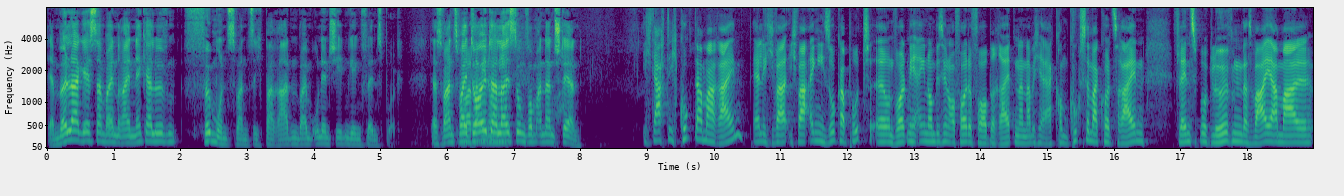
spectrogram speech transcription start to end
Der Möller gestern bei den Rhein-Neckar-Löwen 25 Paraden beim Unentschieden gegen Flensburg. Das waren zwei Torhüterleistungen vom anderen Stern. Ich dachte, ich gucke da mal rein. Ehrlich, ich war, ich war eigentlich so kaputt äh, und wollte mich eigentlich noch ein bisschen auf heute vorbereiten. Dann habe ich ja, komm, guckst du mal kurz rein. Flensburg-Löwen, das war ja mal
